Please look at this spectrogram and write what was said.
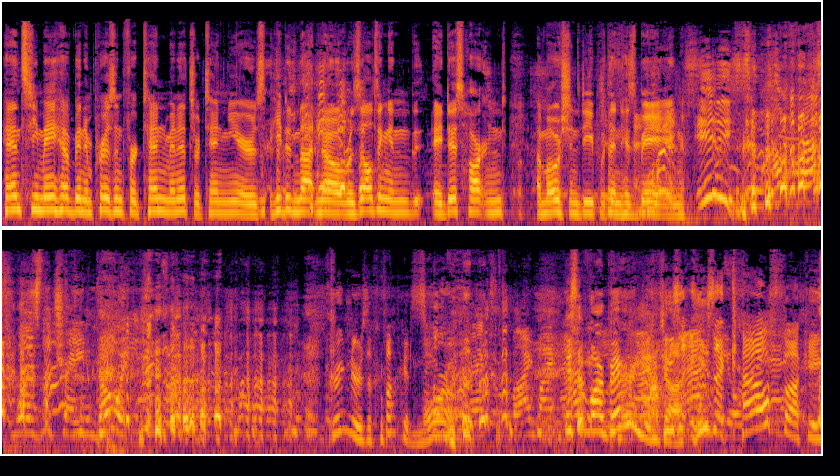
Hence, he may have been imprisoned for 10 minutes or 10 years. He did not know, resulting in a disheartened emotion deep within his being. Idiot! How fast was the train going? Grigner's a fucking moron. He's a barbarian, He's John. a, he's a cow fucking,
